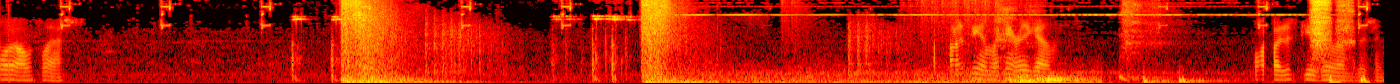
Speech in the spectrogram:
I'll flash. I see him, I can't really get him. Well, I just gave him a position.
